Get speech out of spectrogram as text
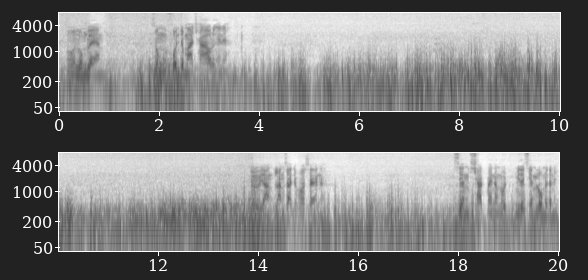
โอ้ ลมแรง สงฝนจะมาเช้าหรือไงเนี่ยเออหลังหลังศาลเจ้าพ่อแสนนะ เสียงชัดไหมน้องนุชมีแต่เสียงลมเลยตอนนี้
